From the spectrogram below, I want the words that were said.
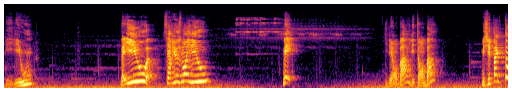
Mais il est où? Bah il est où? Sérieusement, il est où? Mais... Il est en bas? Il était en bas? Mais j'ai pas le temps,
